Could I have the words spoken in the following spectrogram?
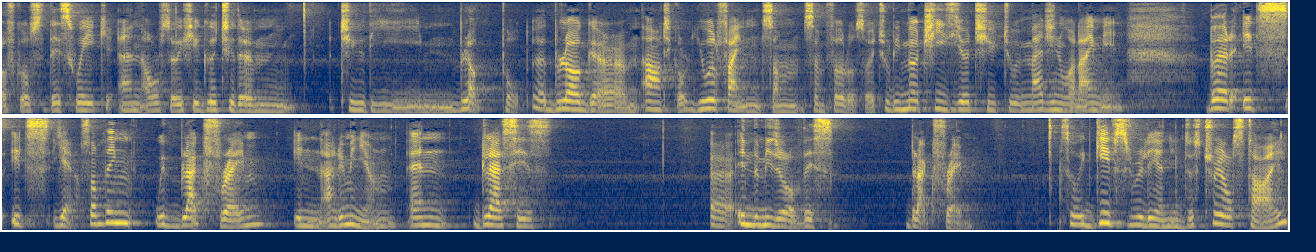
of course this week. And also if you go to the um, to the blog uh, blog um, article, you will find some some photos. So it will be much easier to to imagine what I mean. But it's it's yeah something with black frame in aluminium and glasses uh, in the middle of this black frame. So it gives really an industrial style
